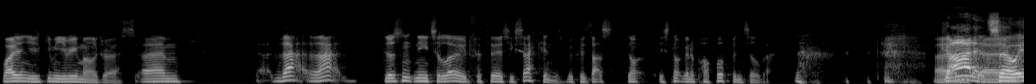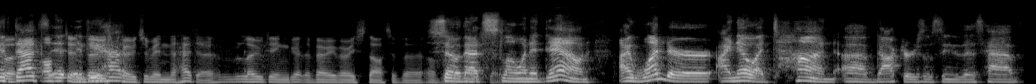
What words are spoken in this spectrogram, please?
Why don't you give me your email address?" Um, that that doesn't need to load for thirty seconds because that's not it's not going to pop up until then. Got it. So um, if that's often if those you have codes are in the header, loading at the very very start of a. Of so that's slowing it down. I wonder. I know a ton of doctors listening to this have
